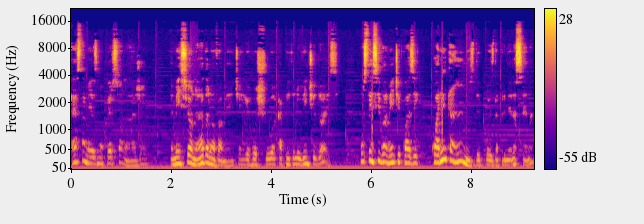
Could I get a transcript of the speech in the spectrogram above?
Esta mesma personagem é mencionada novamente em Yehoshua capítulo 22, ostensivamente quase 40 anos depois da primeira cena,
